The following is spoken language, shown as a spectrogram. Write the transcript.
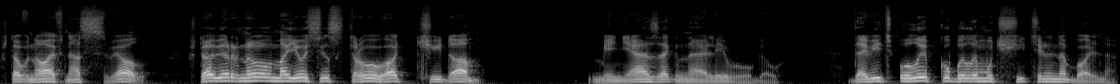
что вновь нас свел, что вернул мою сестру в отчий дом. Меня загнали в угол. Давить улыбку было мучительно больно.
